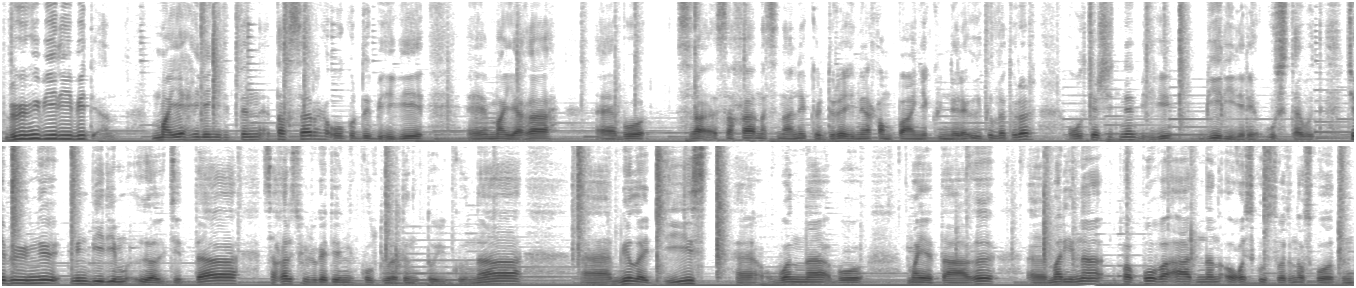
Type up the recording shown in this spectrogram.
Бүгінгі бері бит Майя Хеленетіттен тақсар, ол күрді бігі Майяға бұл саха национальный көрдірі хинер компания күннері ұйтылда тұрар, ол чәршетінен бігі берилері ұстабыд. Че бүгінгі мен берим ұлжыда Саха Республикатын культуратын тойгуна, мелодист, онна бұл маятағы Марина Попова адынан оғы искусствотын осколатын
